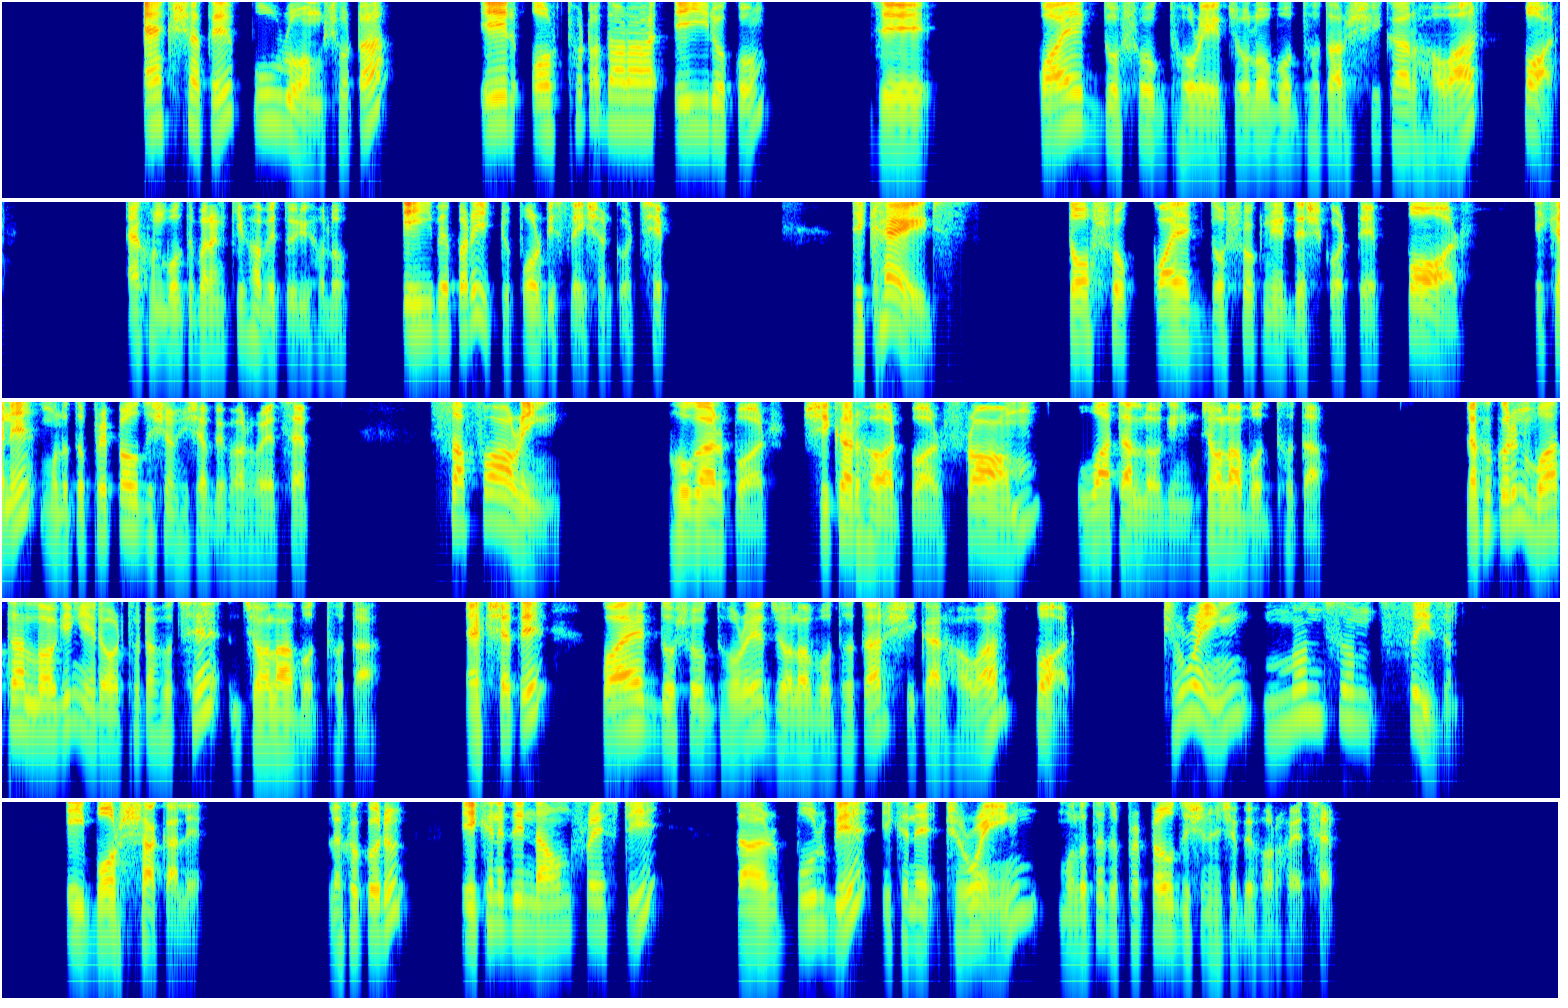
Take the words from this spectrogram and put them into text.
একসাথে পুরো অংশটা এর অর্থটা দ্বারা এই রকম যে কয়েক দশক ধরে জলবদ্ধতার শিকার হওয়ার পর, এখন বলতে পারেন কীভাবে তৈরি হলো, এই ব্যাপারে একটু পর বিশ্লেষণ করছে। ডিকেডস দশক কয়েক দশক নির্দেশ করতে পর এখানে মূলত প্রেপোজিশন হিসাবে ব্যবহার হয়েছে। সাফারিং ভোগার পর, শিকার হওয়ার পর ফ্রম ওয়াটার লগিং জলাবদ্ধতা। লক্ষ্য করুন ওয়াটার লগিং এর অর্থটা হচ্ছে জলাবদ্ধতা। একসাথে কয়েক দশক ধরে জলাবদ্ধতার শিকার হওয়ার পর ডুরিং মনসুন সিজন এই বর্ষাকালে। লক্ষ্য করুন, এখানে যে নাউন ফ্রেজটি তার পূর্বে এখানে ডুরিং মূলত যে প্রেপোজিশন হিসেবে ব্যবহার হয়েছে।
